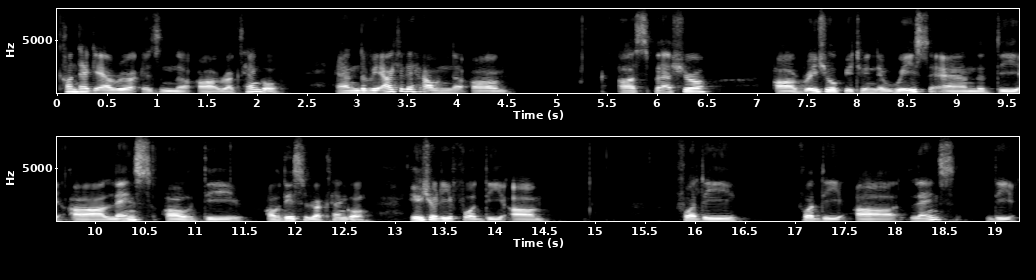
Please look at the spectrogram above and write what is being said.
contact area is in the uh, rectangle. And we actually have um, a special uh, ratio between the width and the uh, length of the of this rectangle. usually for the um, for the for the uh, length the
